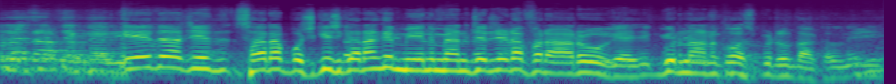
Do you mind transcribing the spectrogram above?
ਰਿਹਾ ਸੀ ਚੰਗਾ ਇਹਦਾ ਜੇ ਸਾਰਾ ਪੁੱਛਗਿੱਛ ਕਰਾਂਗੇ ਮੇਨ ਮੈਨੇਜਰ ਜਿਹੜਾ ਫਰਾਰ ਹੋ ਗਿਆ ਜੀ ਗੁਰੂ ਨਾਨਕ ਹਸਪੀਟਲ ਦਾਖਲ ਨੇ ਜੀ।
